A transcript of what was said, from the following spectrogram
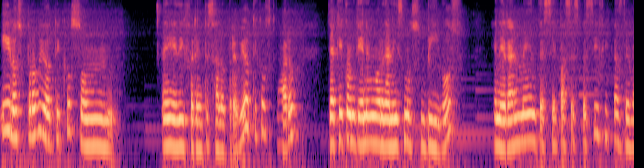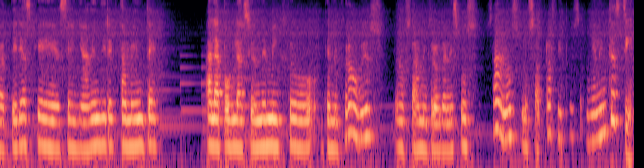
Y los probióticos son eh, diferentes a los prebióticos, claro ya que contienen organismos vivos, generalmente cepas específicas de bacterias que se añaden directamente a la población de, micro, de microbios, o sea, microorganismos sanos, los saprófitos en el intestino.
